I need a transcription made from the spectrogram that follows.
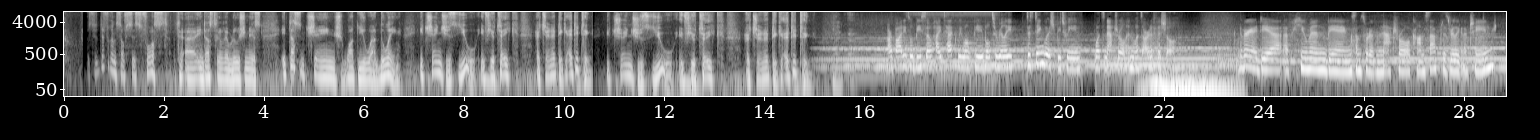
The difference of this fourth uh, industrial revolution is it doesn't change what you are doing. It changes you. If you take a genetic editing, it changes you. If you take a genetic editing. Our bodies will be so high tech, we won't be able to really distinguish between what's natural and what's artificial. The very idea of human being some sort of natural concept is really going to change.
